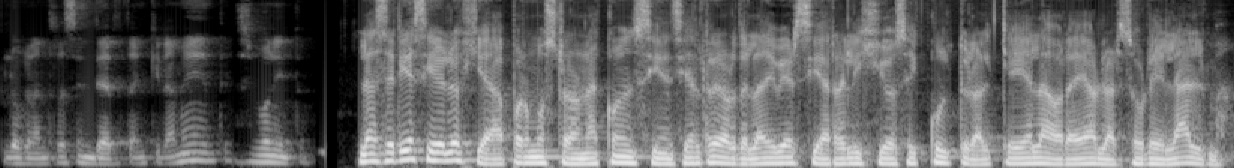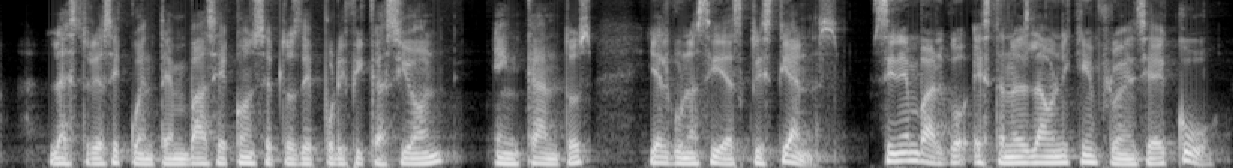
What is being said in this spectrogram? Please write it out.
logran trascender tranquilamente, es bonito. La serie ha sido elogiada por mostrar una conciencia alrededor de la diversidad religiosa y cultural que hay a la hora de hablar sobre el alma. La historia se cuenta en base a conceptos de purificación, encantos y algunas ideas cristianas. Sin embargo, esta no es la única influencia de Kubo,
